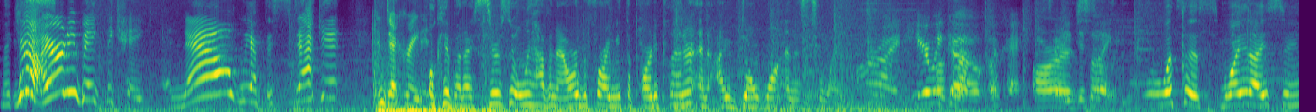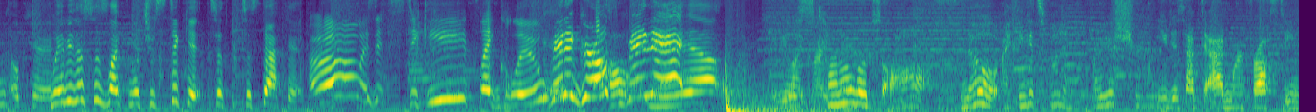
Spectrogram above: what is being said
Make yeah, it- I already baked the cake, and now we have to stack it and decorate it. Okay, but I seriously only have an hour before I meet the party planner, and I don't want Anas to win. All right, here we go. Okay. All so right, just so like. well, what's this? White icing. Okay. Maybe this is like what you stick it to, to stack it. Oh, is it sticky? It's like glue. Spin it, girl. Oh, spin it. Yeah. Maybe like This right kind of looks off. No, I think it's fine. Are you sure? You just have to add more frosting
